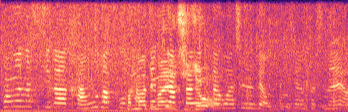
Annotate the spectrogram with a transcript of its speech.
황하나 씨가 강요받고 한마디만 강제 해주시죠. 투약당했다고 하시는데 어떻게 생각하시나요?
